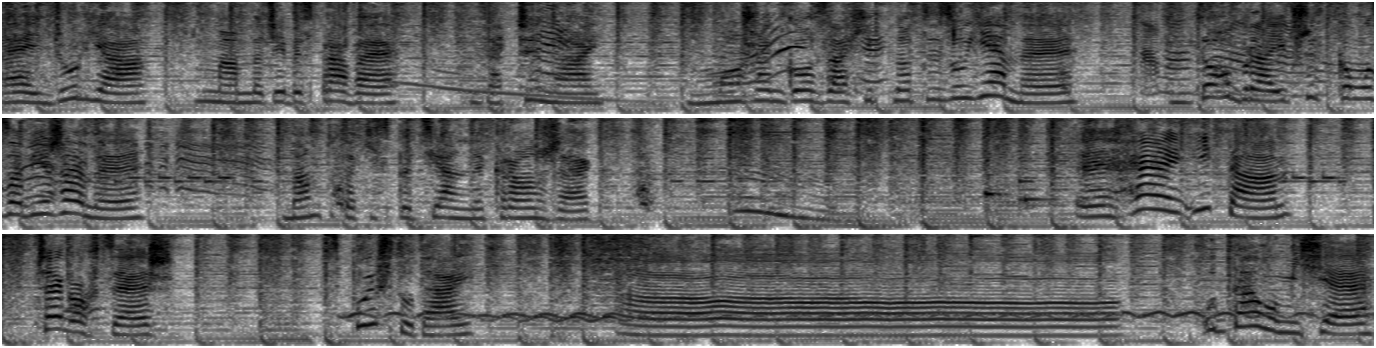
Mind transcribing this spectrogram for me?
Ej, Julia, mam do ciebie sprawę. Zaczynaj. Może go zahipnotyzujemy. Dobra, i wszystko mu zabierzemy. Mam tu taki specjalny krążek. Hmm. E, hej, Itan! Czego chcesz? Spójrz tutaj. Udało mi się.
